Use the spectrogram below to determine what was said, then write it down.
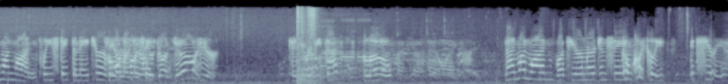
911, please state the nature of your Someone's firing a emergency. gun. Get out here! Can you repeat that? Hello? 911, what's your emergency? Come quickly. It's serious.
